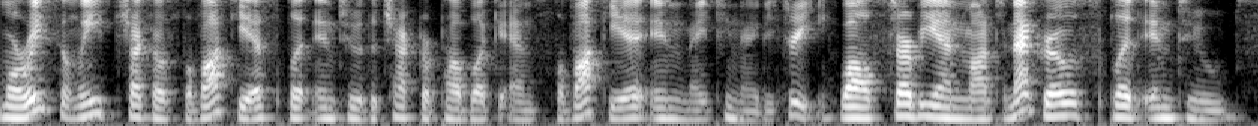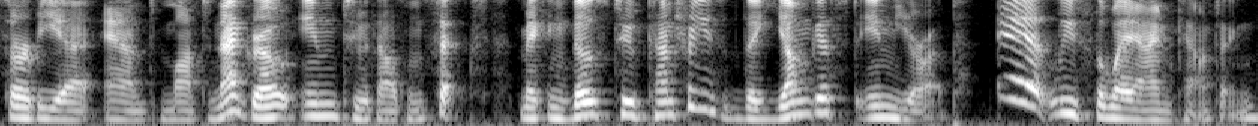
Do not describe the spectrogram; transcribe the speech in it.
More recently, Czechoslovakia split into the Czech Republic and Slovakia in 1993, while Serbia and Montenegro split into Serbia and Montenegro in 2006, making those two countries the youngest in Europe. At least the way I'm counting.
